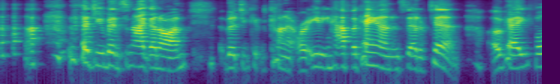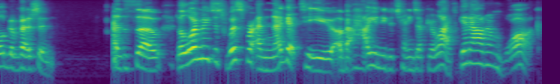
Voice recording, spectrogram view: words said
that you've been snacking on that you kind of are eating half a can instead of 10. Okay, full confession. And so the Lord may just whisper a nugget to you about how you need to change up your life. Get out and walk.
